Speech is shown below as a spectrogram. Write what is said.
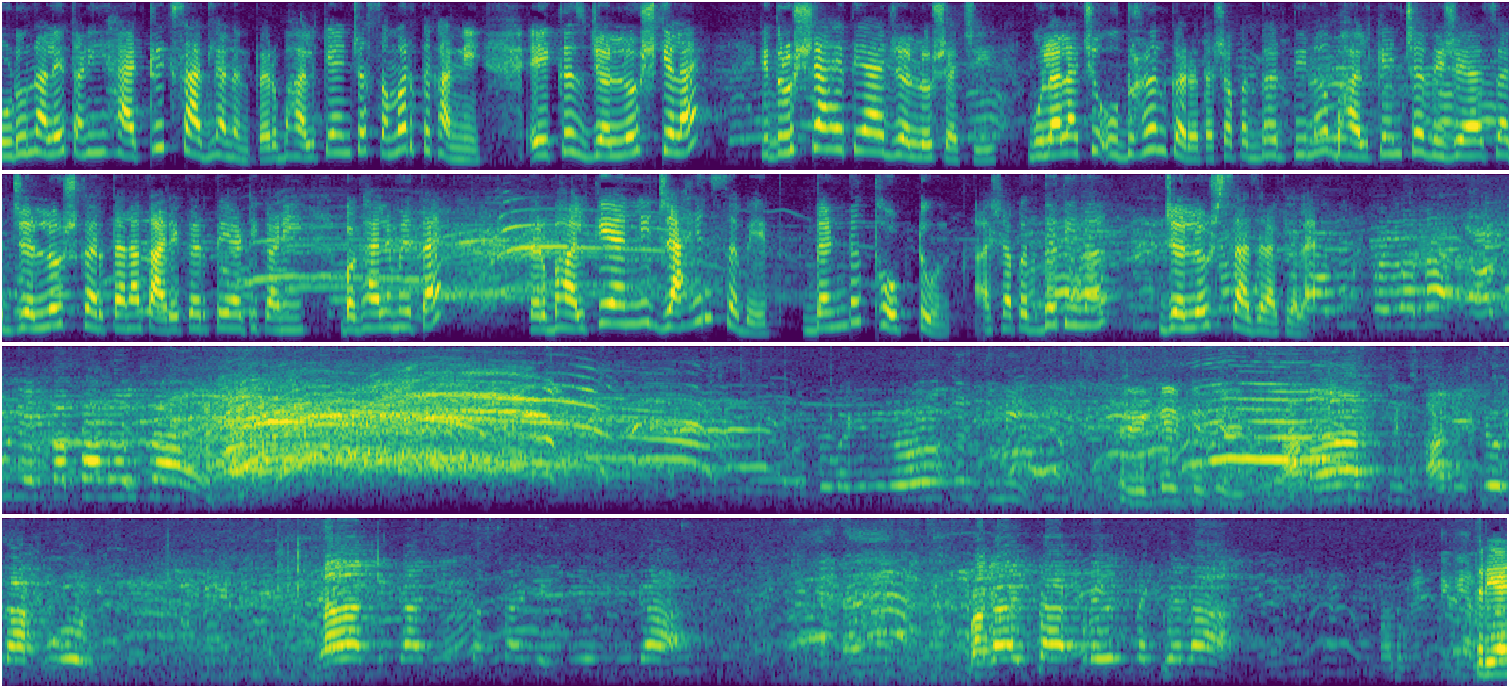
उडून आलेत आणि हॅट्रिक साधल्यानंतर भालके यांच्या समर्थकांनी एकच जल्लोष केलाय. ही दृश्य आहेत या जल्लोषाची. गुलालाची उधळण करत अशा पद्धतीनं भालकेंच्या विजयाचा जल्लोष करताना कार्यकर्ते या ठिकाणी बघायला मिळत आहे तर भालके यांनी जाहीर सभेत दंड थोपटून अशा पद्धतीनं जल्लोष साजरा केलाय. आहे आम्ही दाखवून या ठिकाणी सत्ता घेतली होती का? बघायचा प्रयत्न केला. तर या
